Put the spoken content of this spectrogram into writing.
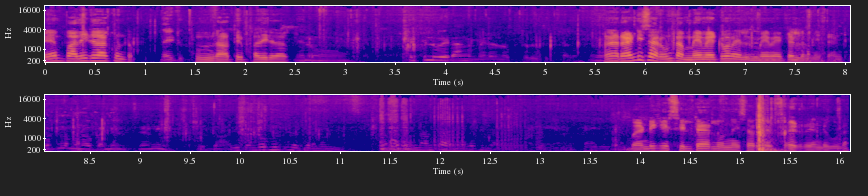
మేము పదిటి దాకా ఉంటాం. రాత్రి పదిటి దాకా. చెప్పులు పోయి రాంగ మేడం ఒకసారి ఆ, రండి సార్ ఉంటాం. మేము ఎటు వెళ్ళి మేము ఎటు వెళ్ళాం మీరు రండి కొట్లో మనం బండి ఇచ్చినని చూద్దాం. బండికి సిల్ టైర్లు ఉన్నాయి సార్ లెఫ్ట్ సైడ్ రెండు కూడా.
